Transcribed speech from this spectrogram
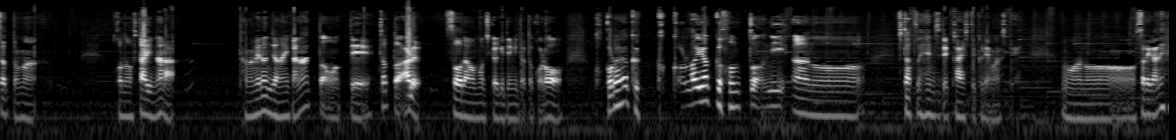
ちょっとまあ、この二人なら頼めるんじゃないかなと思って、ちょっとある相談を持ちかけてみたところ、心よく心よく本当に、あのー、二つ返事で返してくれまして。もうあのー、それがね、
